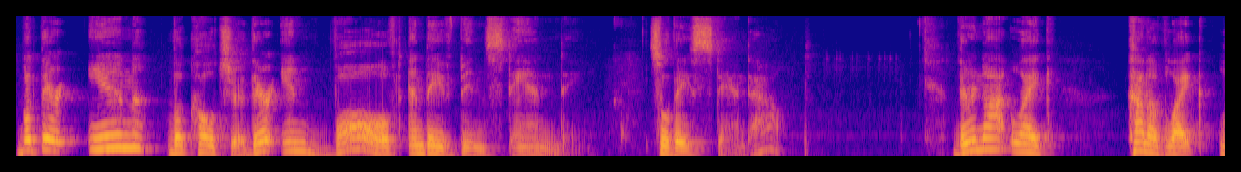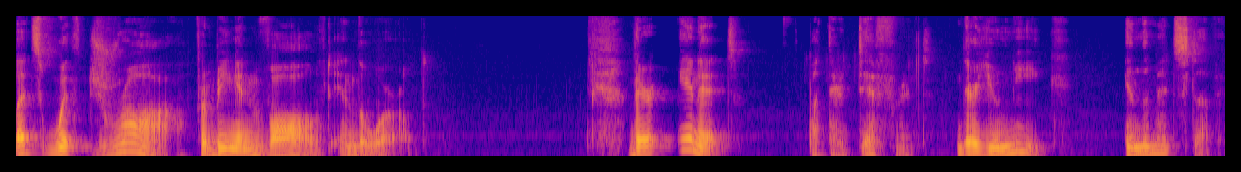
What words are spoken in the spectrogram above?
But they're in the culture, they're involved, and they've been standing. So they stand out. They're not like, kind of like, let's withdraw from being involved in the world. They're in it, but they're different. They're unique in the midst of it.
